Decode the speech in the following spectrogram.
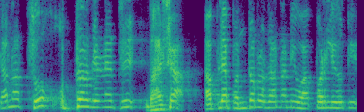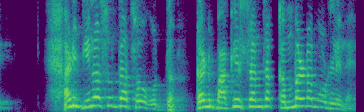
त्यांना चोख उत्तर देण्याची भाषा आपल्या पंतप्रधानांनी वापरली होती. आणि दिलं सुद्धा चोख उत्तर कारण पाकिस्तानचं कंबरड मोडलेलं आहे.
